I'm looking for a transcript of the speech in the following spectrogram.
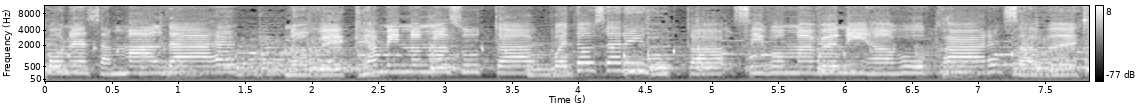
con esa maldad. No ves que a mí no me asusta, puedo ser injusta si vos me venís a buscar, sabes.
